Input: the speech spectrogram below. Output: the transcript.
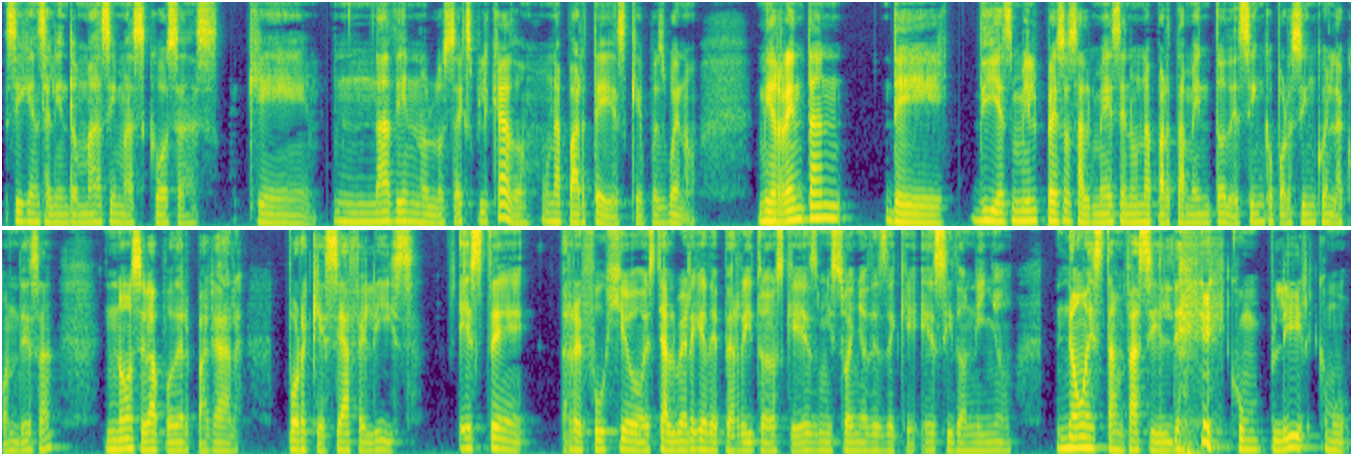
siguen saliendo más y más cosas que nadie nos los ha explicado. Una parte es que, pues bueno, mi rentan de 10 mil pesos al mes en un apartamento de 5 por 5 en la Condesa no se va a poder pagar porque sea feliz. Este refugio, este albergue de perritos que es mi sueño desde que he sido niño, no es tan fácil de cumplir como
